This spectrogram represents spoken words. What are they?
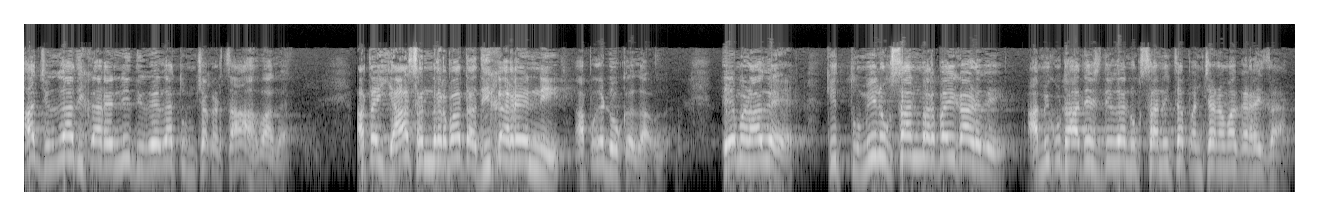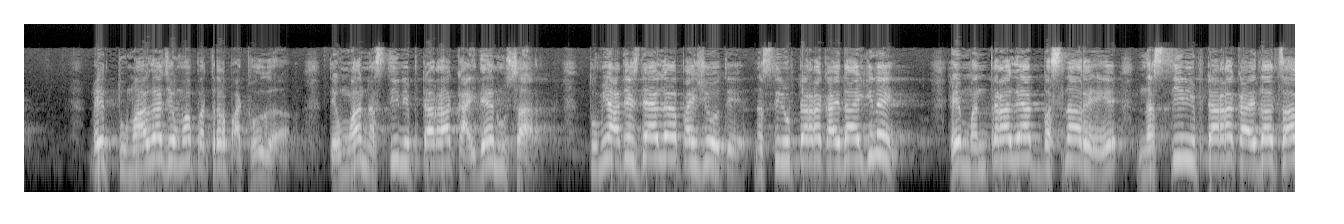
हा जिल्हाधिकाऱ्यांनी दिलेला तुमच्याकडचा अहवाल आहे. आता या संदर्भात अधिकाऱ्यांनी आपलं डोकं गावलं. ते म्हणाले की तुम्ही नुकसान भरपाई काढली. आम्ही कुठं आदेश दिला? नुकसानीचा पंचनामा करायचा. म्हणजे तुम्हाला जेव्हा पत्र पाठवलं तेव्हा नसती निपटारा कायद्यानुसार. तुम्ही आदेश द्यायला पाहिजे होते. नसती निपटारा कायदा आहे की नाही? हे मंत्रालयात बसणारे नसती निपटारा कायद्याचा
